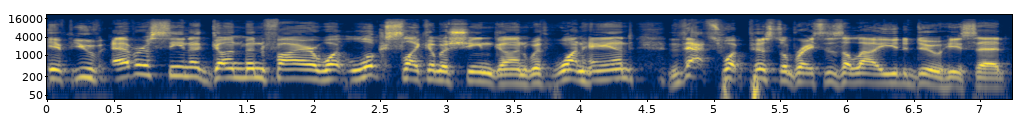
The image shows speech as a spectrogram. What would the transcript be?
If you've ever seen a gunman fire what looks like a machine gun with one hand, that's what pistol braces allow you to do, he said.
